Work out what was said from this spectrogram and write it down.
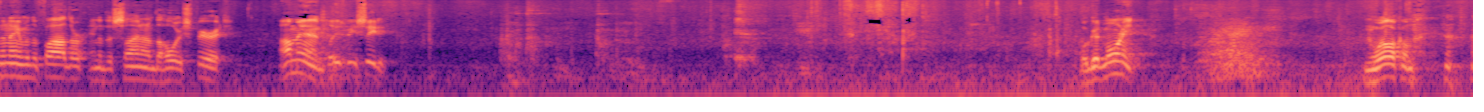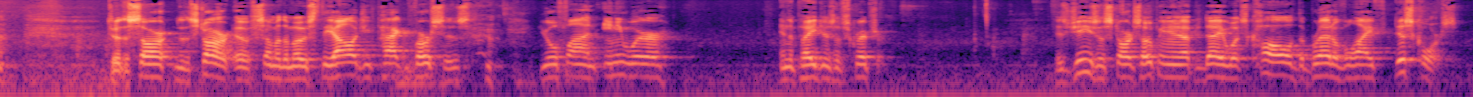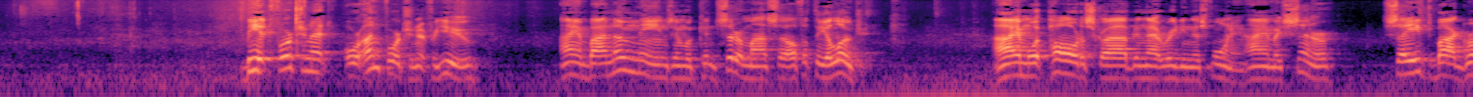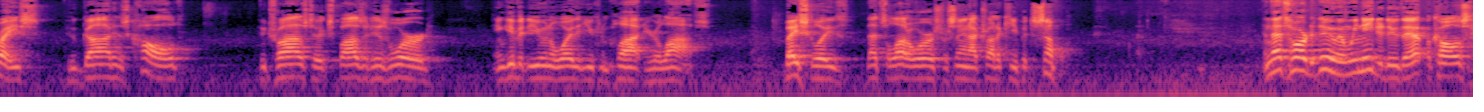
the name of the Father, and of the Son, and of the Holy Spirit. Amen. Please be seated. Well, good morning. And welcome to the, start, to the start of some of the most theology packed verses you'll find anywhere in the pages of Scripture. As Jesus starts opening up today what's called the Bread of Life Discourse. Be it fortunate or unfortunate for you, I am by no means and would consider myself a theologian. I am what Paul described in that reading this morning. I am a sinner saved by grace who God has called, who tries to exposit his word and give it to you in a way that you can apply it to your lives. Basically, that's a lot of words for saying I try to keep it simple. And that's hard to do, and we need to do that because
